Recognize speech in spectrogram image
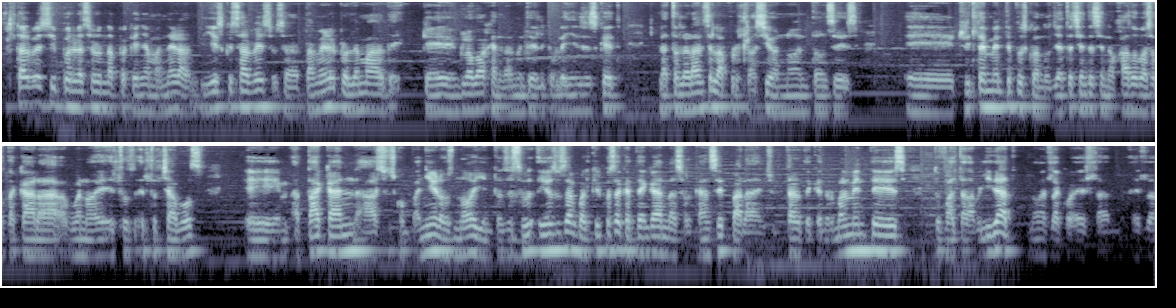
Pues tal vez sí podría ser una pequeña manera. Y es que, ¿sabes? O sea, también el problema de que engloba generalmente League of Legends es que la tolerancia a la frustración, ¿no? Entonces, eh, tristemente, pues cuando ya te sientes enojado vas a atacar a, bueno, estos, estos chavos eh, atacan a sus compañeros, ¿no? Y entonces ellos usan cualquier cosa que tengan a su alcance para insultarte, que normalmente es tu falta de habilidad, ¿no? Es la, es la, es la,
